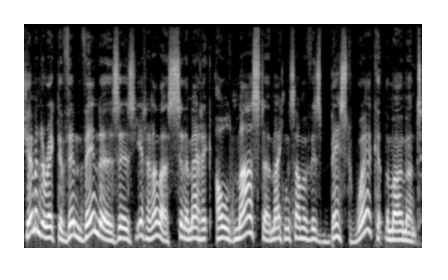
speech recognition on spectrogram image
German director Wim Wenders is yet another cinematic old master making some of his best work at the moment.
